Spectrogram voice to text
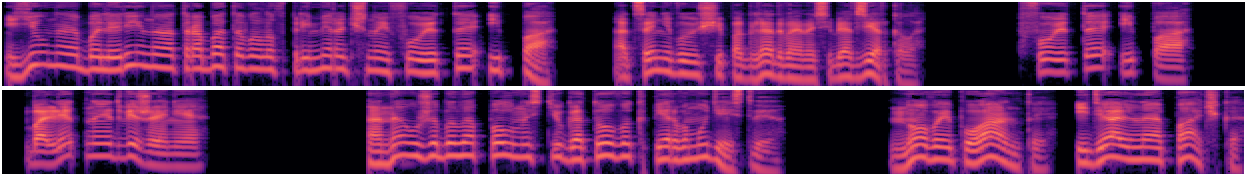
Юная балерина отрабатывала в примерочной фуэте и па, оценивающе поглядывая на себя в зеркало. Фуэте и па — балетные движения, она уже была полностью готова к первому действию. Новые пуанты, идеальная пачка,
